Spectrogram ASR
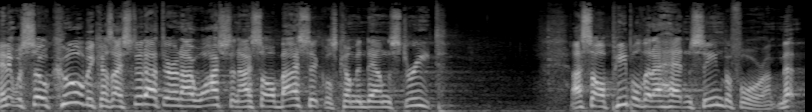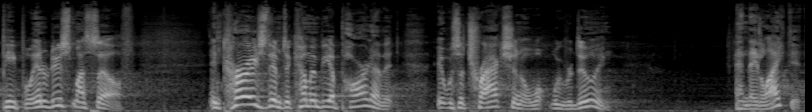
And it was so cool because I stood out there and I watched and I saw bicycles coming down the street. I saw people that I hadn't seen before. I met people, introduced myself, encouraged them to come and be a part of it. It was attractional what we were doing. And they liked it.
